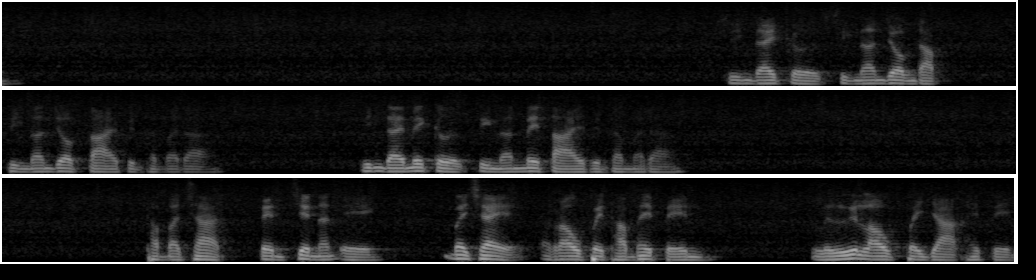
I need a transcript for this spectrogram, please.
งสิ่งใดเกิดสิ่งนั้นย่อมดับ สิ่งนั้นย่อมตายเป็นธรรมดา สิ่งใดไม่เกิดสิ่งนั้นไม่ตายเป็นธรรมดา ธรรมชาติเป็นเช่นนั้นเอง ไม่ใช่เราไปทำให้เป็น หรือเราไปอยากให้เป็น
